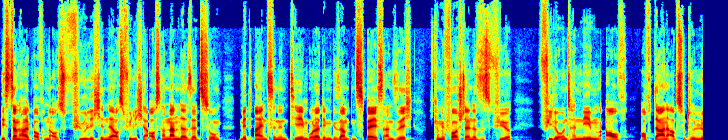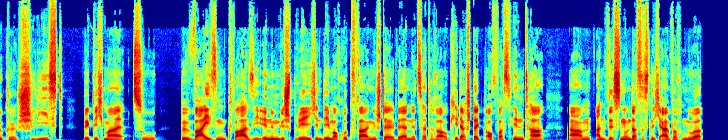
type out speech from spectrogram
ist dann halt auch eine ausführliche, eine ausführliche Auseinandersetzung mit einzelnen Themen oder dem gesamten Space an sich. Ich kann mir vorstellen, dass es für viele Unternehmen auch, auch da eine absolute Lücke schließt, wirklich mal zu beweisen quasi in einem Gespräch, in dem auch Rückfragen gestellt werden etc., okay, da steckt auch was hinter ähm, an Wissen und das ist nicht einfach nur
